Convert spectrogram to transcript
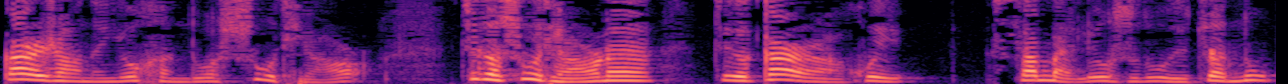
盖儿上呢有很多竖条，这个竖条呢，这个盖儿啊会三百六十度的转动，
